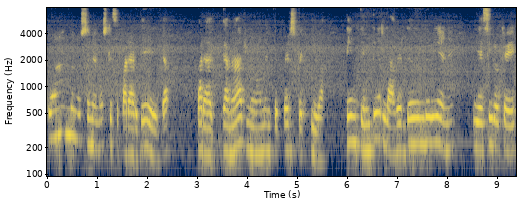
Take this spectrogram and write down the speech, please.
cuándo nos tenemos que separar de ella para ganar nuevamente perspectiva, entenderla, ver de dónde viene y decir, ok,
